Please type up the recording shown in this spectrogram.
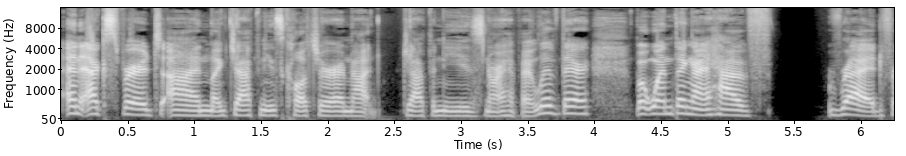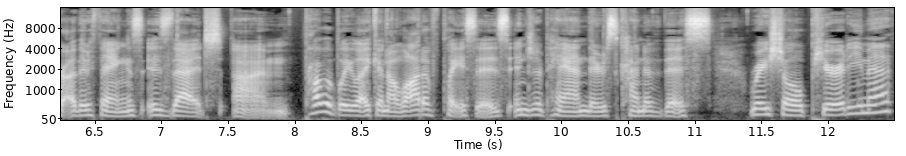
an expert on like Japanese culture. I'm not Japanese, nor have I lived there. But one thing I have read for other things is that um, probably like in a lot of places in Japan, there's kind of this racial purity myth.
